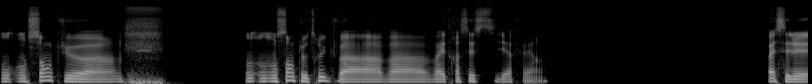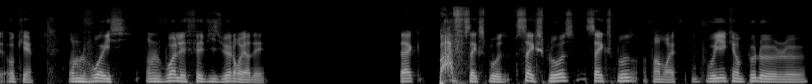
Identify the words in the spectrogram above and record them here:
on, sent que euh, on, sent que le truc va, va, va, être assez stylé à faire. Ouais, c'est ok. On le voit ici. On le voit l'effet visuel. Regardez. Tac, paf, ça explose, ça explose, ça explose. Enfin bref, vous voyez qu'un peu le, le,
